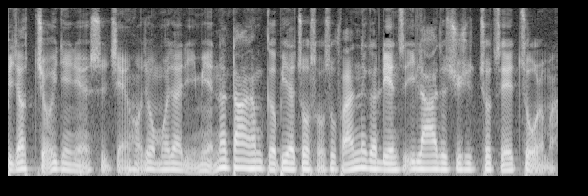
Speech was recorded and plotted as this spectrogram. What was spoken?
比较久一点点的时间哈，就我们会在里面。那当然他们隔壁在做手术，反正那个帘子一拉就继续就直接做了嘛。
